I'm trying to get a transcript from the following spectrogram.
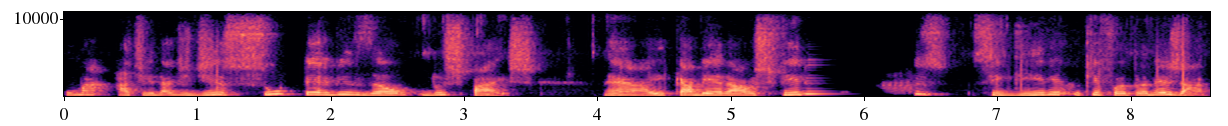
uma atividade de supervisão dos pais. Né? Aí caberá aos filhos seguirem o que foi planejado.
